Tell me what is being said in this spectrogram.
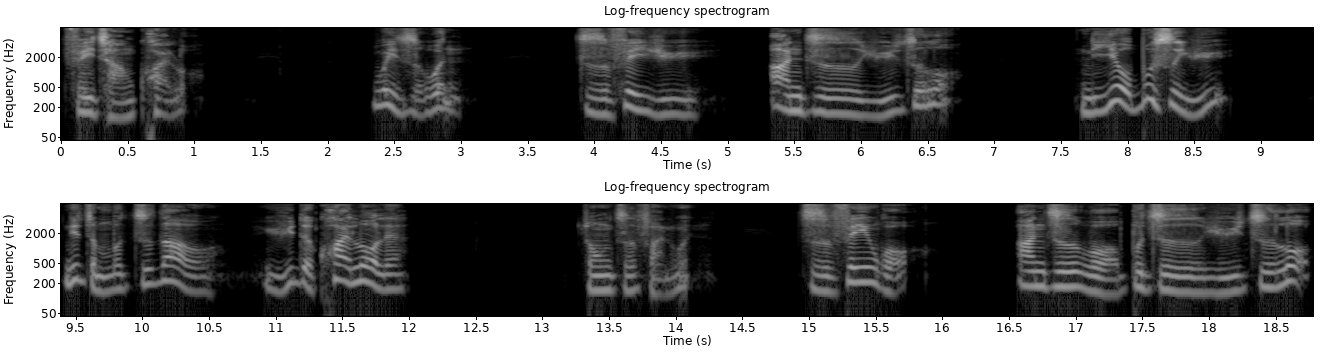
非常快乐。”惠子问：“子非鱼，安知鱼之乐？你又不是鱼，你怎么知道鱼的快乐呢？”庄子反问：“子非我，安知我不知鱼之乐？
